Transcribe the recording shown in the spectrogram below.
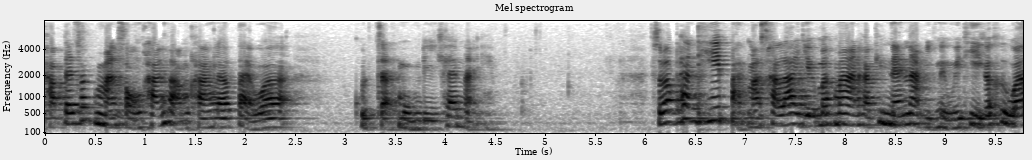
พับได้สักประมาณสองครั้งสามครั้งแล้วแต่ว่าคุณจัดมุมดีแค่ไหนสำหรับท่านที่ปัดมาสคาร่าเยอะมากๆนะคะพิมแนะนำอีกหนึ่งวิธีก็คือว่า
